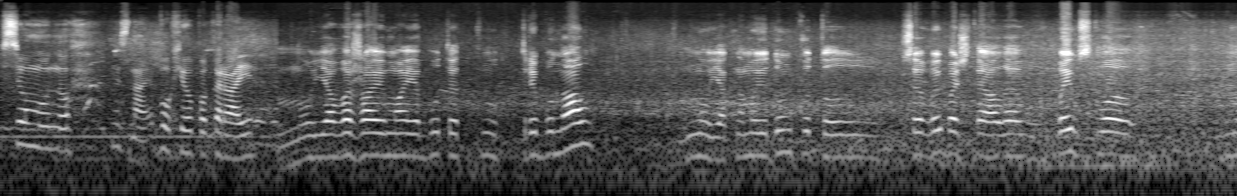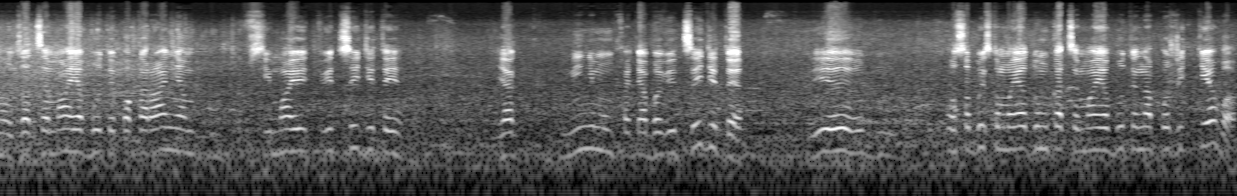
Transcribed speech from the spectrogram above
всьому, ну не знаю, Бог його покарає. Ну, я вважаю, має бути ну, трибунал. Ну, як на мою думку, то це вибачте, але вбивство ну, за це має бути покаранням. Всі мають відсидіти, як мінімум хоча б відсидіти. І особисто моя думка, це має бути на пожиттєво.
